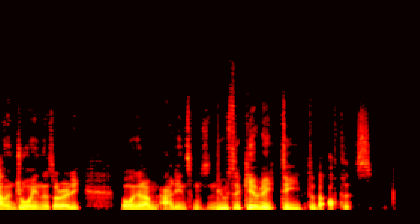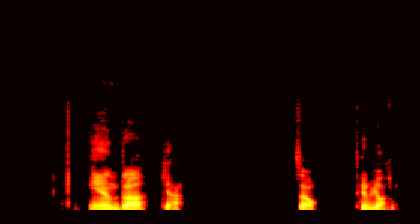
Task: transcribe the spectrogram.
I'm enjoying this already. Only that I'm adding some new security to the office. And uh, yeah. So it's gonna be awesome.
